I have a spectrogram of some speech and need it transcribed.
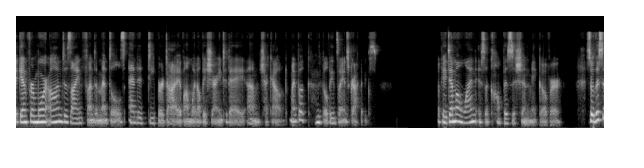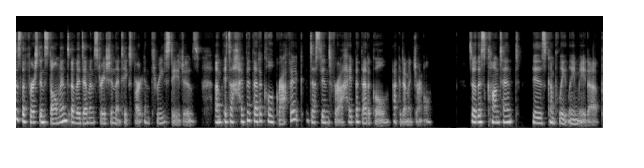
Again, for more on design fundamentals and a deeper dive on what I'll be sharing today, um, check out my book, Building Science Graphics. Okay, demo one is a composition makeover. So this is the first installment of a demonstration that takes part in three stages. Um, it's a hypothetical graphic destined for a hypothetical academic journal. So this content is completely made up.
